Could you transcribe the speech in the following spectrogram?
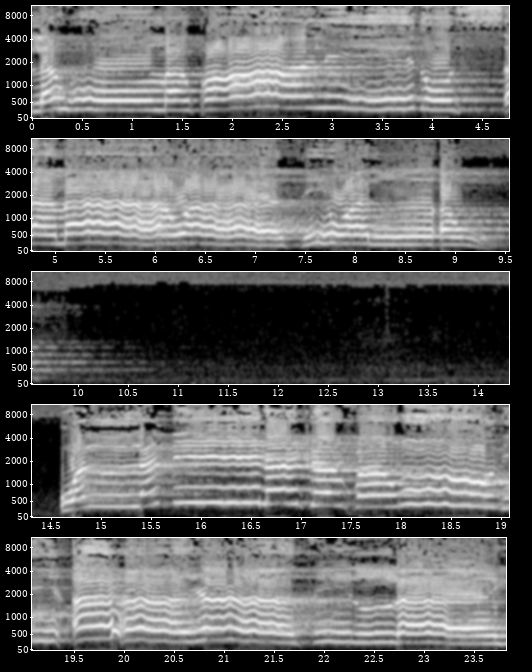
له مقاليد السماوات والأرض. والذين كفروا بآيات الله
